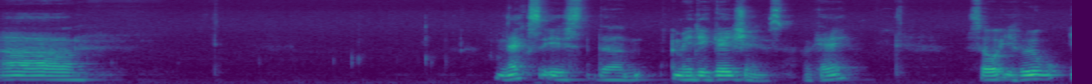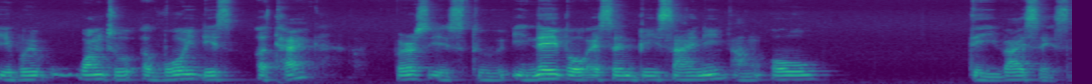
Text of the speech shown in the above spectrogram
Uh, next is the mitigations okay so if we, if we want to avoid this attack, first is to enable SNMP signing on all devices.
